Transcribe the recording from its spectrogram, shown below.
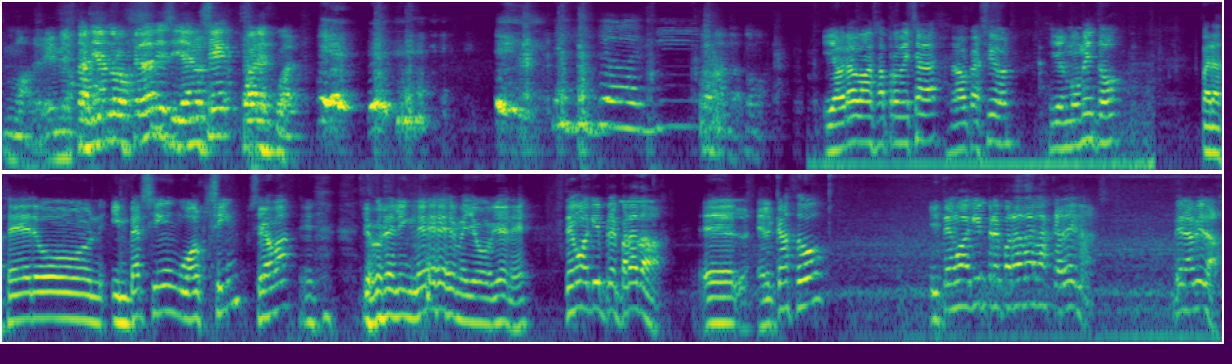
Madre, me están liando los pedales y ya no sé cuál es cuál. Y ahora vamos a aprovechar la ocasión y el momento para hacer un inversing walking, ¿se llama? Yo con el inglés me llevo bien, ¿eh? Tengo aquí preparada el, el cazo y tengo aquí preparadas las cadenas. Mira, mira,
